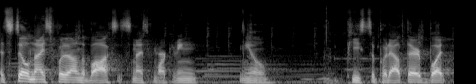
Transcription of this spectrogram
It's still nice to put it on the box. It's a nice marketing, you know, piece to put out there, but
